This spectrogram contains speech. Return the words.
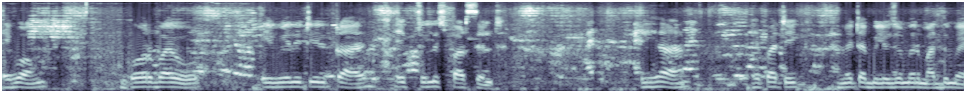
এবং গড় বায়ু ইভিলিটির প্রায় একচল্লিশ পার্সেন্ট ইহা হেপাটিক মেটাবলিজমের মাধ্যমে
